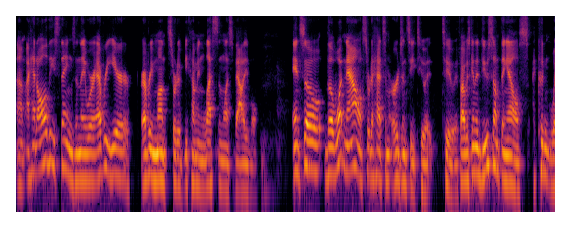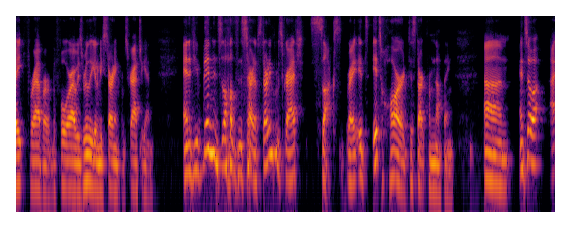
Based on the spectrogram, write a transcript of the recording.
Um, I had all these things, and they were every year or every month sort of becoming less and less valuable. And so the what now sort of had some urgency to it too. If I was going to do something else, I couldn't wait forever before I was really going to be starting from scratch again. And if you've been involved in startups, starting from scratch sucks, right? It's it's hard to start from nothing. Um, and so I,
